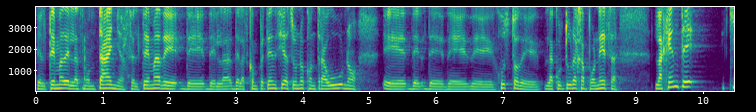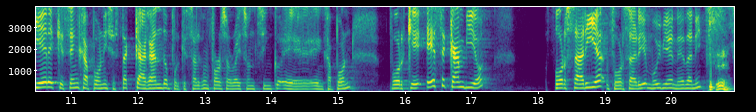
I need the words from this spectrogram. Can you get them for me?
el tema de las montañas, el tema de, de- de la- de las competencias uno contra uno, eh, de- justo de la cultura japonesa. La gente quiere que sea en Japón y se está cagando porque salga un Forza Horizon 5 eh, en Japón, porque ese cambio forzaría, forzaría, muy bien, ¿eh, Dani?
